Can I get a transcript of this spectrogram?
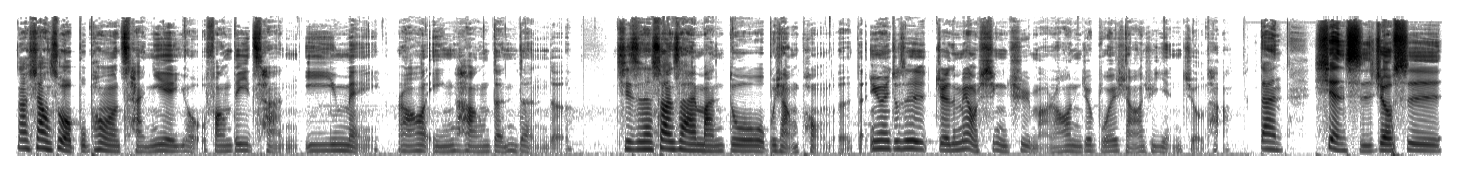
那像是我不碰的产业有房地产、医美，然后银行等等的，其实算是还蛮多我不想碰的，因为就是觉得没有兴趣嘛，然后你就不会想要去研究它。但现实就是，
